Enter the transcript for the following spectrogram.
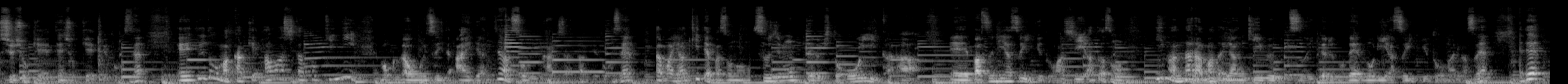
就職系、転職系っていうところですね。えー、っていうところをまあ掛け合わせたときに、僕が思いついたアイデアっていうのはそういう感じだったっていうところですね。だまあヤンキーってやっぱその数字持ってる人多いから、えー、バズりやすいっていうところもあるし、あとはその、今ならまだヤンキーブーム続いてるので乗りやすいっていうところもありますね。で、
